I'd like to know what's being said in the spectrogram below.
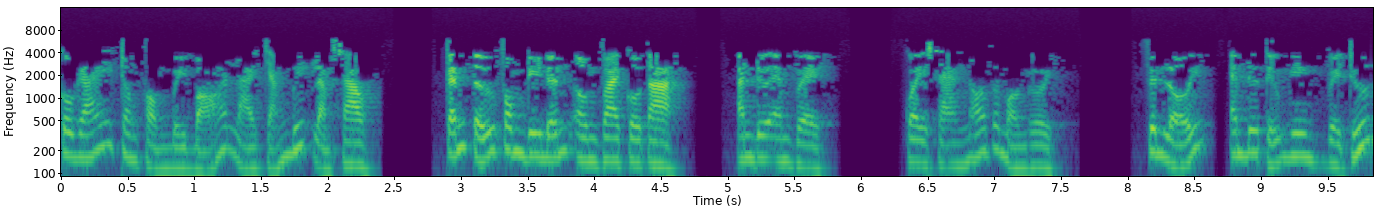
Cô gái trong phòng bị bỏ lại chẳng biết làm sao. Cảnh tử phong đi đến ôm vai cô ta. Anh đưa em về. Quay sang nói với mọi người. Xin lỗi, em đưa Tiểu Nghiên về trước.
